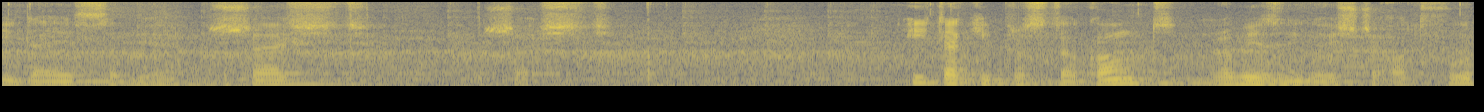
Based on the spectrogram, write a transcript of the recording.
i daję sobie 6, 6. I taki prostokąt, robię z niego jeszcze otwór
